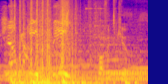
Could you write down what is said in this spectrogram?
Shoki B. Prophet kill.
